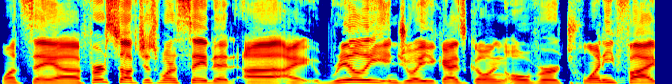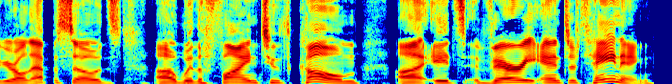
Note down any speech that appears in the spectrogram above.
Wants say, uh, first off, just want to say that uh, I really enjoy you guys going over 25 year old episodes uh, with a fine tooth comb. Uh, it's very entertaining.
